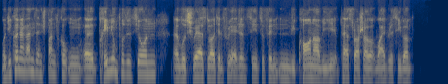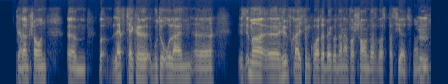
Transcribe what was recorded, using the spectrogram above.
Und die können dann ganz entspannt gucken, äh, Premium-Positionen, äh, wo es schwer ist, Leute in Free Agency zu finden, wie Corner, wie Pass Rusher, Wide Receiver. Und Ja. dann schauen, ähm, Left Tackle, gute O-Line, äh, ist immer äh, hilfreich für einen Quarterback und dann einfach schauen, was, was passiert. Ne? Mhm.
